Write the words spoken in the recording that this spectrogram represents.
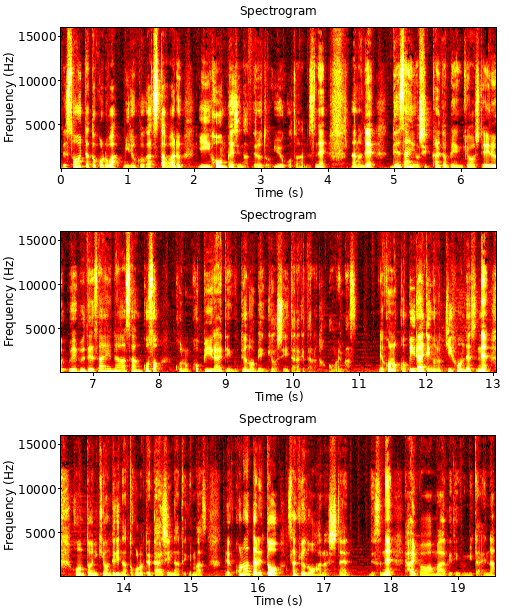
で、そういったところは魅力が伝わるいいホームページになってるということなんですね。なので、デザインをしっかりと勉強しているウェブデザイナーさんこそ、このコピーライティングっていうのを勉強していただけたらと思います。で、このコピーライティングの基本ですね。本当に基本的なところって大事になってきます。で、このあたりと先ほどお話したですね、ハイパワーマーケティングみたいな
